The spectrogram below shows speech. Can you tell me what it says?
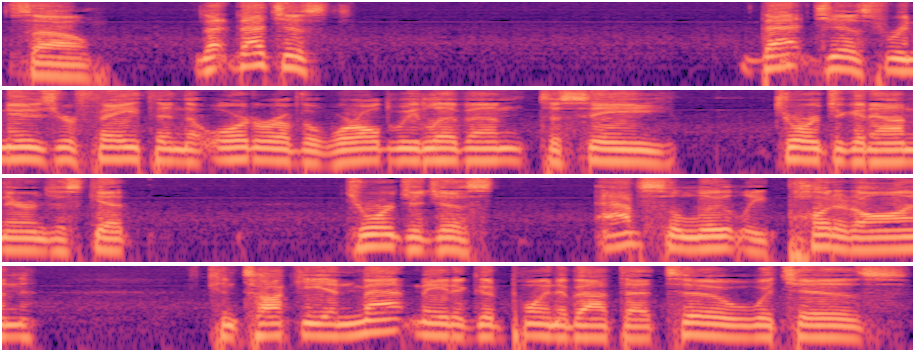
So that that just that just renews your faith in the order of the world we live in to see Georgia go down there and just get Georgia just absolutely put it on Kentucky. And Matt made a good point about that too, which is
